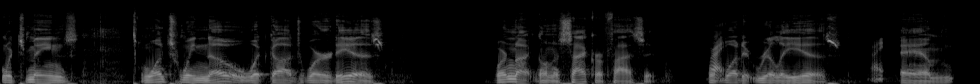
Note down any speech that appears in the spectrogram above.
Which means once we know what God's word is, we're not going to sacrifice it for Right. what it really is. right. And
